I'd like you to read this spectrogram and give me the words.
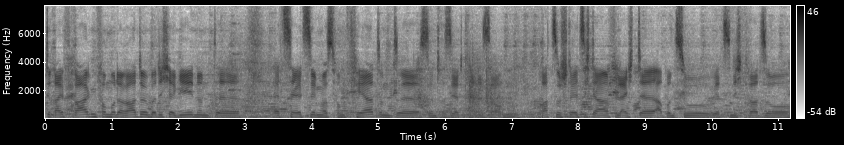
drei Fragen vom Moderator über dich ergehen und äh, erzählst irgendwas vom Pferd und äh, es interessiert keine Sau. Mhm. Brazzo stellt sich da vielleicht äh, ab und zu jetzt nicht gerade so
